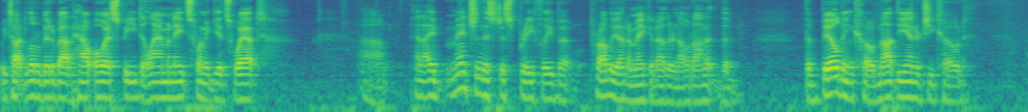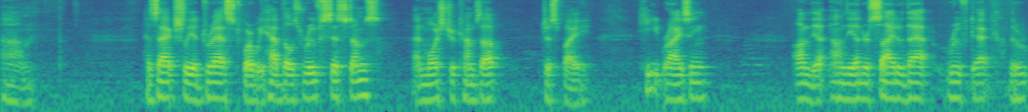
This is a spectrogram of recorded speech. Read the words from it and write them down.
We talked a little bit about how OSB delaminates when it gets wet. Um, and I mentioned this just briefly, but probably ought to make another note on it. The, the building code, not the energy code, um, has actually addressed where we have those roof systems and moisture comes up just by heat rising on the on the underside of that roof deck. The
